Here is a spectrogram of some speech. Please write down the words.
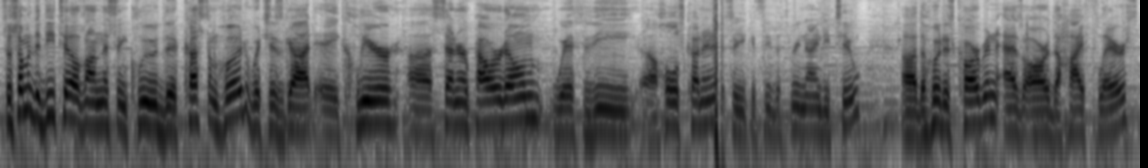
So some of the details on this include the custom hood, which has got a clear uh, center power dome with the uh, holes cut in it, so you can see the 392. Uh, the hood is carbon, as are the high flares.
